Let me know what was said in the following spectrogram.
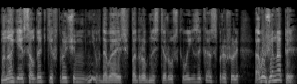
Многие солдатики, впрочем, не вдаваясь в подробности русского языка, спрашивали, «А вы женаты?»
